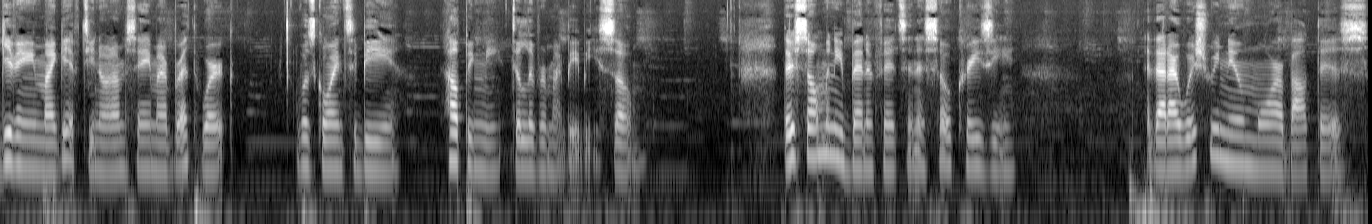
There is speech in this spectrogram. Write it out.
giving me my gift. You know what I'm saying? My breath work was going to be helping me deliver my baby. So there's so many benefits and it's so crazy that I wish we knew more about this.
